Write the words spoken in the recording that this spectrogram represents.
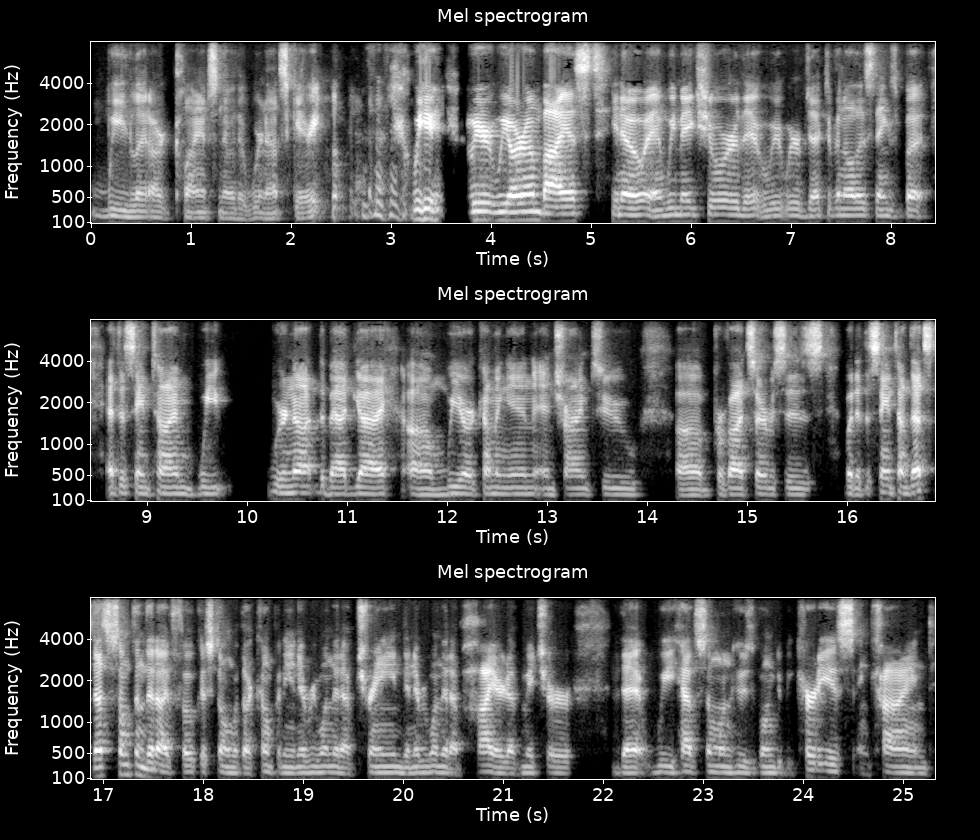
we let our clients know that we're not scary. we we're we are unbiased, you know, and we make sure that we're, we're objective in all those things. But at the same time, we we're not the bad guy. Um, we are coming in and trying to uh, provide services, but at the same time, that's that's something that I've focused on with our company and everyone that I've trained and everyone that I've hired. I've made sure that we have someone who's going to be courteous and kind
